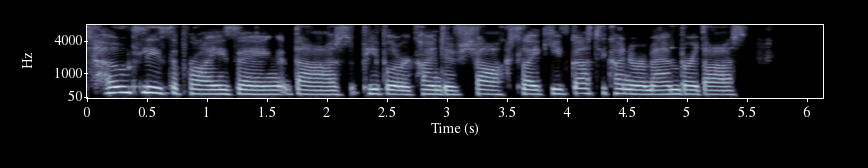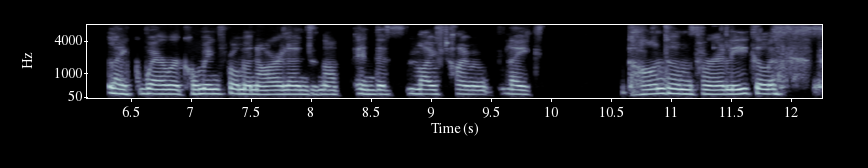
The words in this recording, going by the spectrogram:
totally surprising that people are kind of shocked. Like you've got to kind of remember that like where we're coming from in Ireland and not in this lifetime, like condoms were illegal in this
